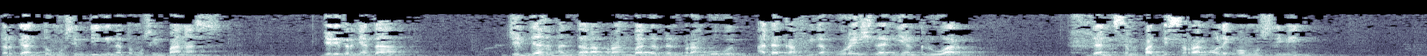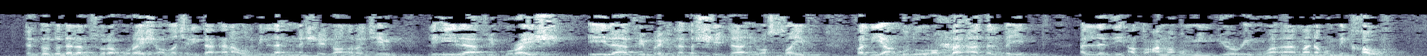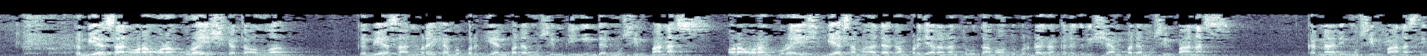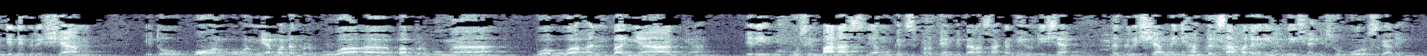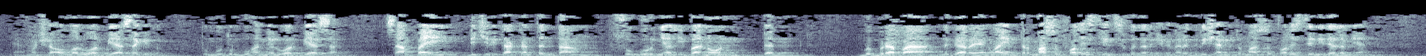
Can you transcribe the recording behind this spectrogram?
Tergantung musim dingin atau musim panas. Jadi ternyata Jedah antara perang Badar dan perang Uhud, ada kafilah Quraisy lagi yang keluar dan sempat diserang oleh kaum muslimin. Tentu itu dalam surah Quraisy Allah ceritakan auzubillahi minasyaitonirrajim liila fi Quraisy ila fi rihlatash shita'i was-sayf falyabudu rabb hadzal bait alladzi at'amahum min ju'in wa amanahum min khauf. Kebiasaan orang-orang Quraisy kata Allah Kebiasaan mereka bepergian pada musim dingin dan musim panas. Orang-orang Quraisy biasa mengadakan perjalanan terutama untuk berdagang ke negeri Syam pada musim panas. Karena di musim panas ini di negeri Syam itu pohon-pohonnya pada berbuah, uh, berbunga, buah-buahan banyak ya. Jadi musim panas ya mungkin seperti yang kita rasakan di Indonesia, negeri Syam ini hampir sama dengan Indonesia ini subur sekali. Ya, Masya Allah luar biasa gitu, tumbuh-tumbuhannya luar biasa sampai diceritakan tentang suburnya Libanon dan beberapa negara yang lain termasuk Palestina sebenarnya karena negeri Syam itu masuk Palestina di dalamnya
